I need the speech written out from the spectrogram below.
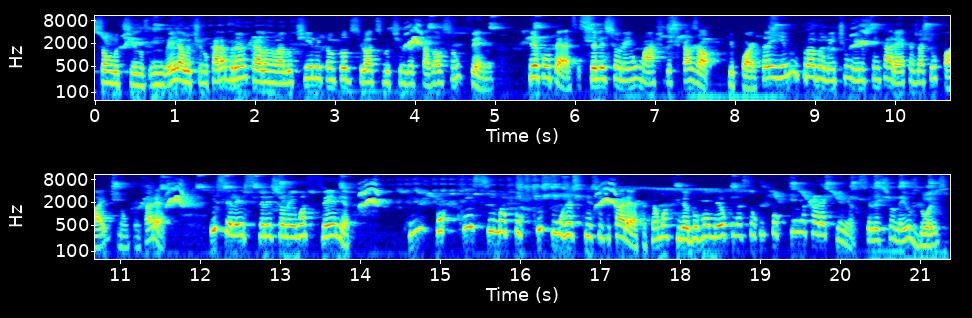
São lutinos, ele é lutino cara branca, ela não é lutino, então todos os filhotes lutinos desse casal são fêmeas. O que acontece? Selecionei um macho desse casal, que porta hino e provavelmente um hino sem careca, já que o pai não tem careca. E selecionei uma fêmea com pouquíssima, pouquíssimo resquício de careca, que é uma filha do Romeu que nasceu com pouquinha carequinha. Selecionei os dois,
